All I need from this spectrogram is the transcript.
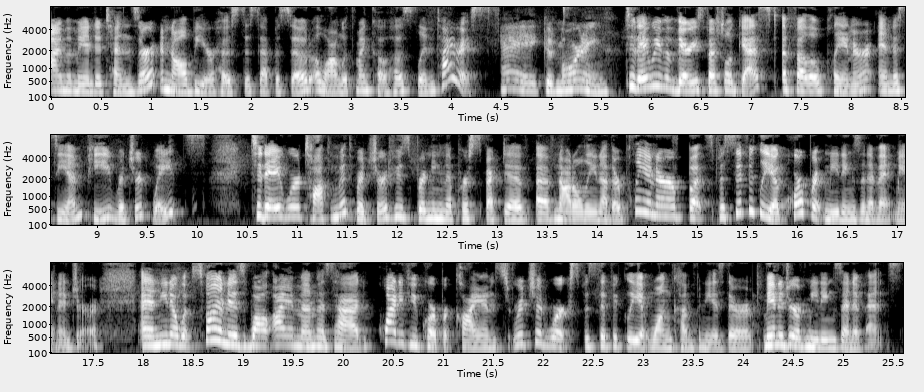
I'm Amanda Tenzer, and I'll be your host this episode, along with my co host, Lynn Tyrus. Hey, good morning. Today, we have a very special guest, a fellow planner and a CMP, Richard Waits. Today, we're talking with Richard, who's bringing the perspective of not only another planner, but specifically a corporate meetings and event manager. And you know, what's fun is while IMM has had quite a few corporate clients, Richard works specifically at one company as their manager of meetings and events.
